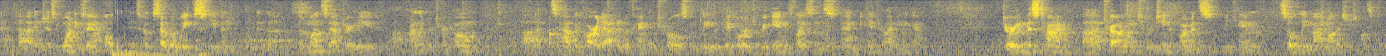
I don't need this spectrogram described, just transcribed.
And uh, in just one example, it took several weeks, even in the, the months after he uh, finally returned home, uh, to have the car adapted with hand controls, complete the paperwork to regain his license, and begin driving again. During this time, uh, traveling to routine appointments became solely my mother's responsibility.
